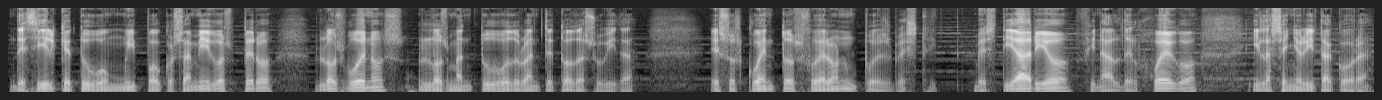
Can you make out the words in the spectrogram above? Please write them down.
Decir que tuvo muy pocos amigos, pero los buenos los mantuvo durante toda su vida. Esos cuentos fueron pues Bestiario, Final del juego y La señorita Cora.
